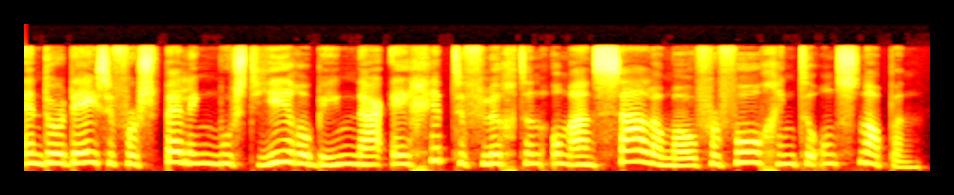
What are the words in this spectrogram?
en door deze voorspelling moest Jerobim naar Egypte vluchten om aan Salomo vervolging te ontsnappen.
